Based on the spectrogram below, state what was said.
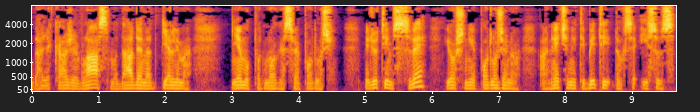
Dalje kaže, vlast mu dade nad dijelima, njemu pod noge sve podloži. Međutim, sve još nije podloženo, a neće niti biti dok se Isus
